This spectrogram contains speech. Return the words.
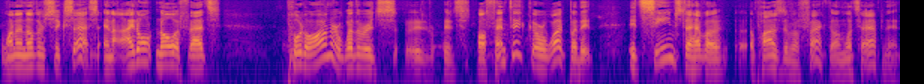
one another's success, and I don't know if that's put on or whether it's it's authentic or what, but it it seems to have a, a positive effect on what's happening.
